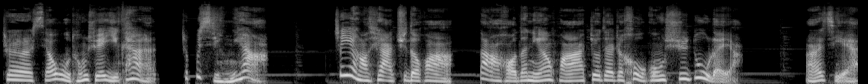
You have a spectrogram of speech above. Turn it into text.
这小武同学一看，这不行呀，这样下去的话，大好的年华就在这后宫虚度了呀，而且。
